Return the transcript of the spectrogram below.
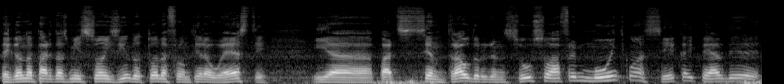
pegando a parte das missões, indo toda a fronteira oeste, e a parte central do Rio Grande do Sul sofre muito com a seca e perde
